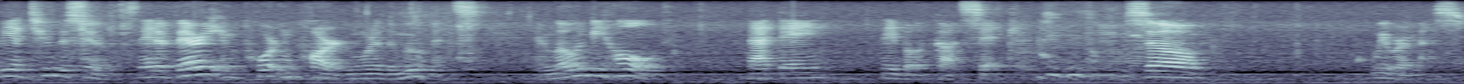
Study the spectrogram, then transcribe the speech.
we had two bassoons. They had a very important part in one of the movements. And lo and behold, that day, they both got sick. So, we were a mess.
